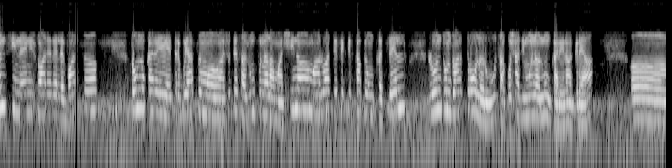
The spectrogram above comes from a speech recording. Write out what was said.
în sine, nici nu are relevanță. Domnul care trebuia să mă ajute să ajung până la mașină m-a luat efectiv ca pe un cățel, luându-mi doar trollerul, sacoșa din mână nu, care era grea, Uh,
